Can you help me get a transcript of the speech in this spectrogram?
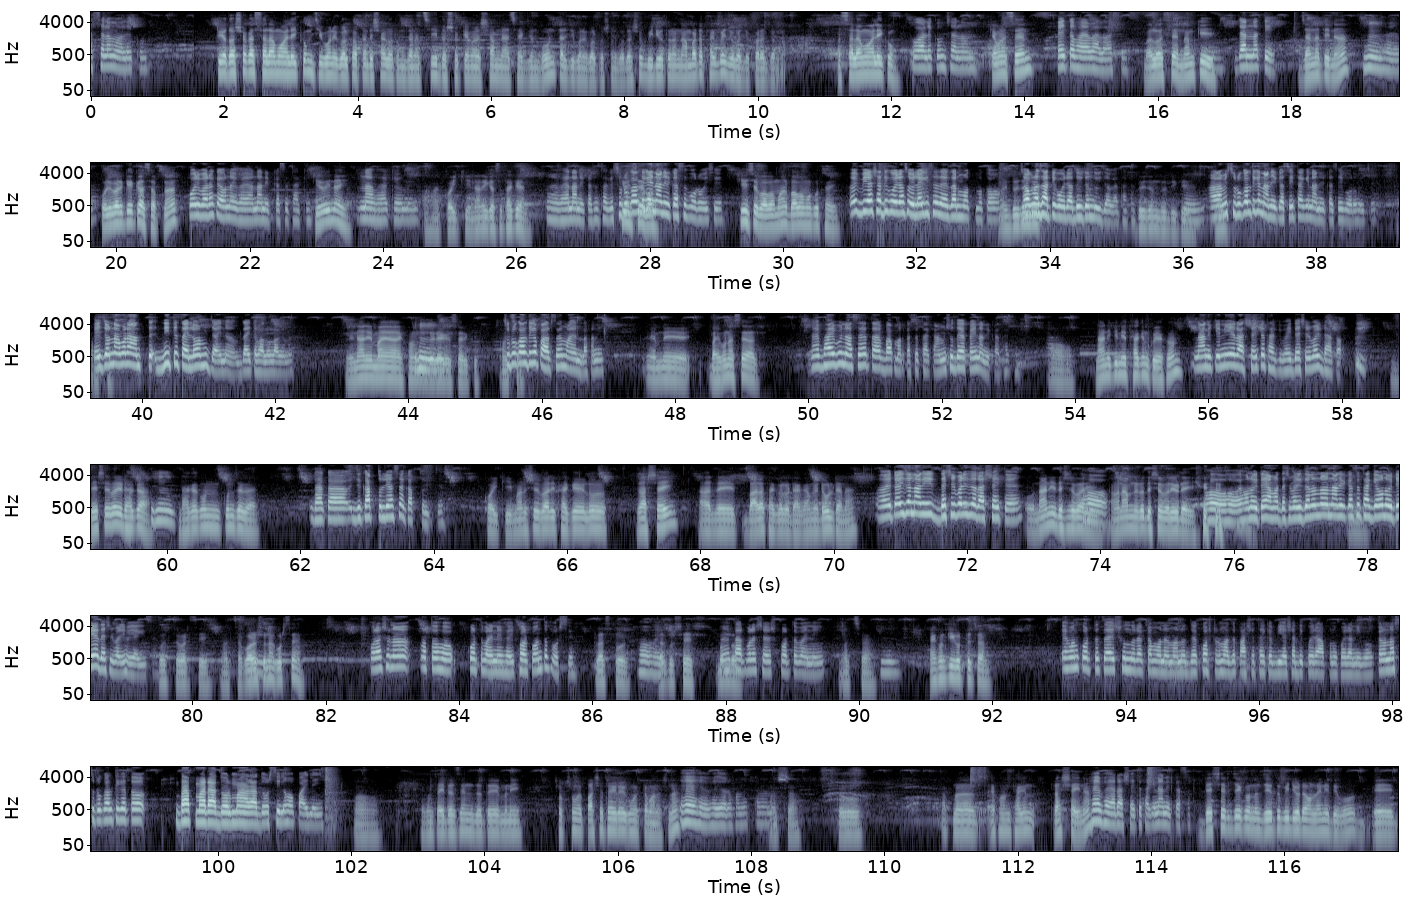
আসসালামু আলাইকুম। প্রিয় দর্শক আসসালামু আলাইকুম। জীবনের গল্প আপনাদের স্বাগতম জানাচ্ছি। দর্শক ক্যামেরার সামনে আছে একজন বোন তার জীবনের গল্প শুনব। দর্শক ভিডিও তোলার নাম্বারটা থাকবে যোগাযোগ করার জন্য। আসসালামু আলাইকুম। ওয়ালাইকুম সালাম। কেমন আছেন? এই তো ভাইয়া ভালো আছে। ভালো আছেন? নাম কি? জান্নাতি। জান্নাতি না? হুম ভাইয়া পরিবারে কে কে আছে আপনার? পরিবারে কেউ নাই ভাইয়া নানির কাছে থাকে। কেউই নাই? না ভাইয়া কেউ নেই। আহা কই কি নানির কাছে থাকেন? হ্যাঁ ভাইয়া নানির কাছে থাকে। ছোট কাল থেকে বা- নানির কাছে বড় হয়েছে কি হয়েছে বাবা মার? বাবা মা কোথায়? ওই বিয়া শাদি কইরা চইলা গেছে যে যার মত মতো। ঝগড়া ঝাঁটি কইরা দুইজন দুই জায়গায় থাকে। দুইজন দুদিকে। হুম। আর আমি ছোটকাল থেকে নানির কাছেই থাকি নানির কাছেই বড় হয়েছে এই জন্য আমার আনতে নিতে চাইলেও আমি যাই না যাইতে ভালো লাগে না। এই নানির মায়া এখন বেড়ে গেছে আর কি। আচ্ছা। ছোটকাল থেকে পারছে মায়ের লাখানি এমনি ভাই বোন আছে আর? এ, ভাই বোন আছে তার বাপ মার কাছে থাকে। আমি শুধু একাই নানির কাছে থাকি। ও নানিকে নিয়ে থাকেন কই এখন? নানিকে নিয়ে রাজশাহীতে থাকি ভাই দেশের বাড়ি ঢাকা। দেশের বাড়ি ঢাকা? ঢাকা কোন কোন জায়গায়? ঢাকা যে গাবতলি আছে গাবতলিতে। কয় কি মানুষের বাড়ি থাকে হলো রাজশাহী? আর এ ভাড়া থাকে হলো ঢাকা আমরা ডোলটা না? এটাই যে নানির দেশের বাড়ি যে রাজশাহীতে। ও নানির দেশের বাড়ি? হ্যাঁ। আমার দেশের বাড়ি ওটাই। হ হ এখন ওইটাই আমার দেশের বাড়ি। জানো না নানির কাছে থাকে এখন ওইটাই দেশের বাড়ি হয়ে গেছে। বুঝতে পারছি। আচ্ছা পড়াশোনা করছেন পড়াশোনা অত করতে পারি নাই ভাই ফর পর্যন্ত পড়ছে। Class four? তারপর শেষ হ্যাঁ, তারপরে শেষ পড়তে পারি নাই। আচ্ছা। এখন কি করতে চান? এখন করতে চাই সুন্দর একটা মনের মানুষ যে কষ্টের মাঝে পাশে থেকে বিয়ে শাদি কইরা আপন কইরা নিব। কেননা ছোটকাল থেকে তো বাপ মার আদর মার আদর স্নেহ পাই নাই। এখন চাইতেছেন যাতে মানে সবসময় পাশে থাকে এরকম একটা মানুষ না? হ্যাঁ হ্যাঁ ভাই এরকম একটা মানুষ। আচ্ছা তো আপনার এখন থাকেন রাজশাহী না? হ্যাঁ ভাই রাজশাহীতে থাকি নানির কাছে। দেশের যে কোনো যেহেতু ভিডিওটা অনলাইনে দেবো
